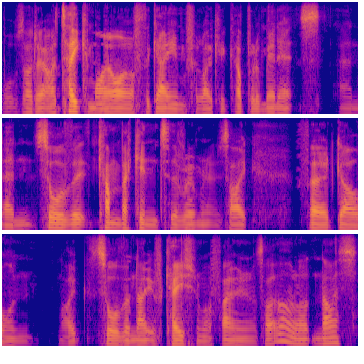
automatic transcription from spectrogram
what was I doing? I'd taken my eye off the game for like a couple of minutes, and then saw the come back into the room, and it was like third goal, and like saw the notification on my phone, and I was like, oh, nice.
